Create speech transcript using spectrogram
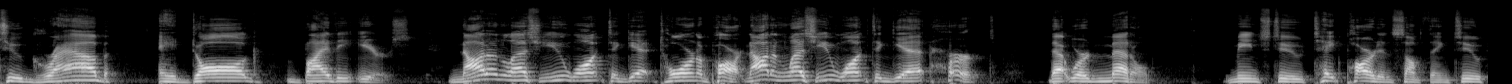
to grab a dog by the ears. Not unless you want to get torn apart. Not unless you want to get hurt. That word meddle means to take part in something, to,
